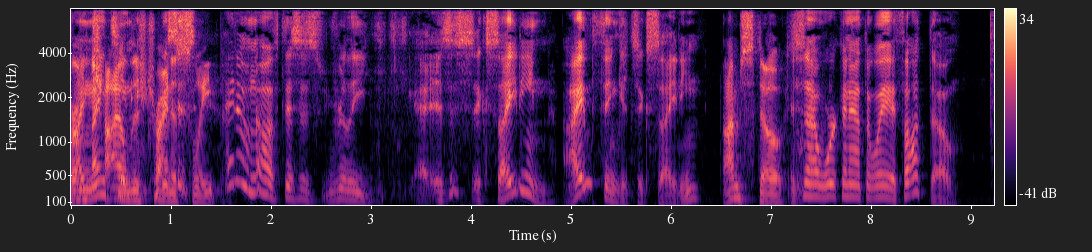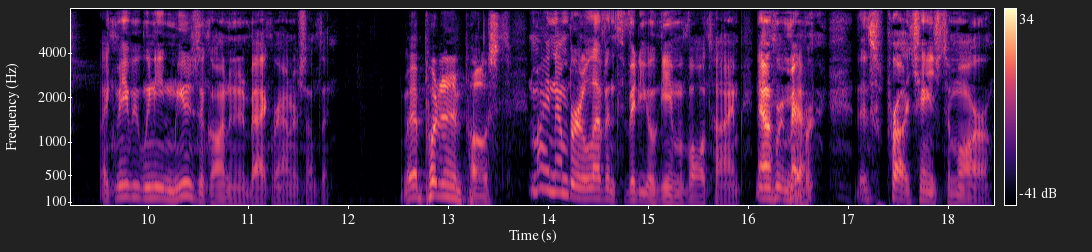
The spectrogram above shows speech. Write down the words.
My child is trying This to sleep. I don't know if this is really. Is this exciting? I think it's exciting. I'm stoked. It's not working out the way I thought, though. Like maybe we need music on in the background or something. Uh, Put it in post. My number 11th video game of all time. Now, remember, this will probably change tomorrow.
